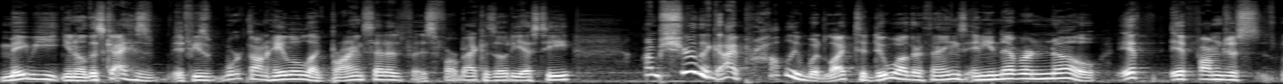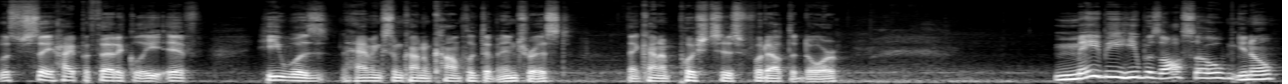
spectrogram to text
maybe you know this guy has if he's worked on Halo like Brian said as, as far back as ODST, I'm sure the guy probably would like to do other things, and you never know if if I'm just let's just say hypothetically if he was having some kind of conflict of interest that kind of pushed his foot out the door. Maybe he was also, you know,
